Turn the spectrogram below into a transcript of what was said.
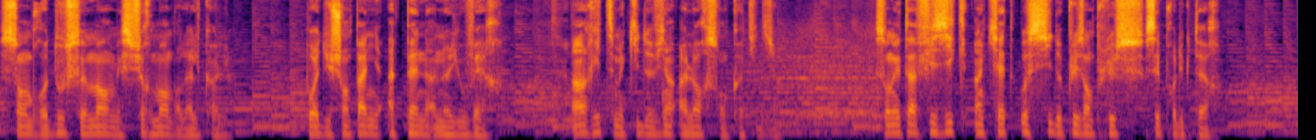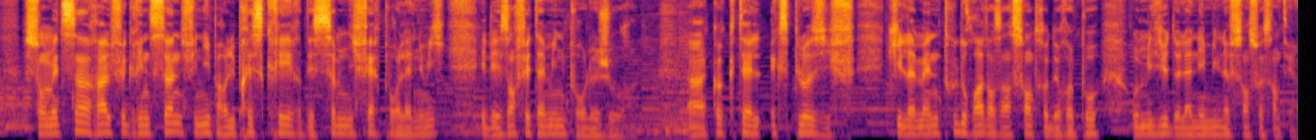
sombre doucement mais sûrement dans l'alcool. Boit du champagne à peine un œil ouvert. Un rythme qui devient alors son quotidien. Son état physique inquiète aussi de plus en plus ses producteurs. Son médecin Ralph Grinson finit par lui prescrire des somnifères pour la nuit et des amphétamines pour le jour. Un cocktail explosif qui l'amène tout droit dans un centre de repos au milieu de l'année 1961.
